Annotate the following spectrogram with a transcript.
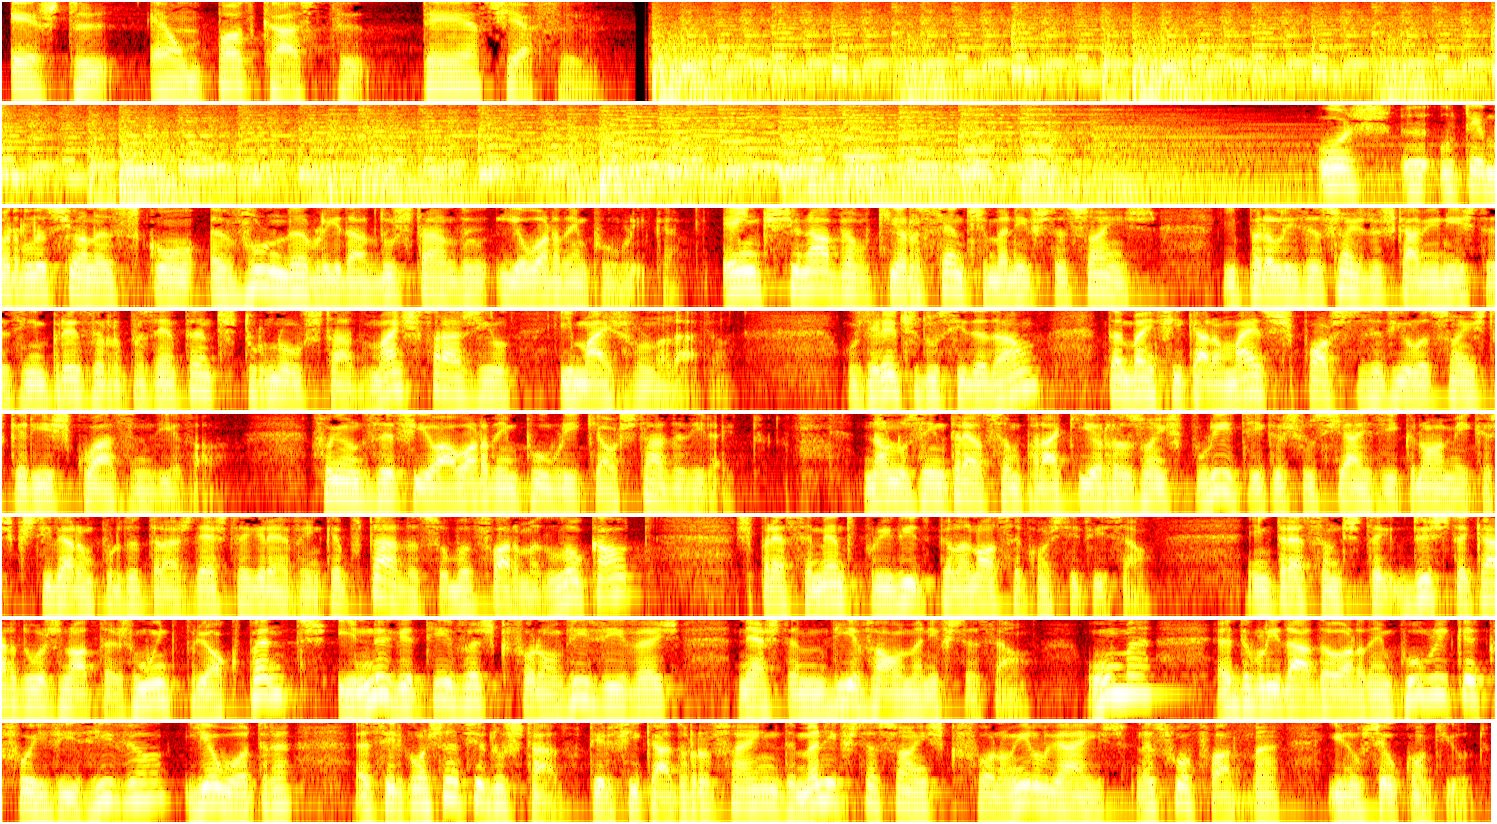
Este é um podcast TSF. Hoje eh, o tema relaciona-se com a vulnerabilidade do Estado e a ordem pública. É inquestionável que as recentes manifestações e paralisações dos camionistas e empresas representantes tornou o Estado mais frágil e mais vulnerável. Os direitos do cidadão também ficaram mais expostos a violações de cariz quase medieval. Foi um desafio à ordem pública e ao Estado de Direito. Não nos interessam para aqui as razões políticas, sociais e económicas que estiveram por detrás desta greve encapotada sob a forma de lockout, expressamente proibido pela nossa Constituição. Interessam destacar duas notas muito preocupantes e negativas que foram visíveis nesta medieval manifestação. Uma, a debilidade da ordem pública, que foi visível, e a outra, a circunstância do Estado ter ficado refém de manifestações que foram ilegais na sua forma e no seu conteúdo.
